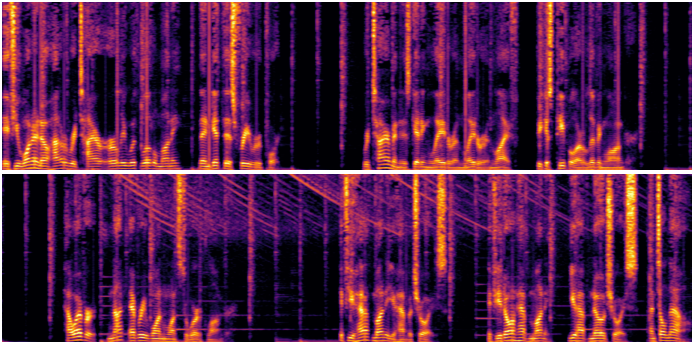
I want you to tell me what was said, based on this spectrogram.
If you want to know how to retire early with little money, then get this free report. Retirement is getting later and later in life because people are living longer. However, not everyone wants to work longer. If you have money, you have a choice. If you don't have money, you have no choice, until now.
